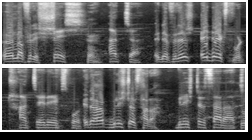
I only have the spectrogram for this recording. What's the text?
না ফ্রেশ ফ্রেশ হ্যাঁ। আচ্ছা। এটা ফ্রেশ এইটা এক্সপোর্ট আচ্ছা এটা এক্সপোর্ট এটা ব্লিস্টার ছাড়া। বিলিস্টার সারা আচ্ছা।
